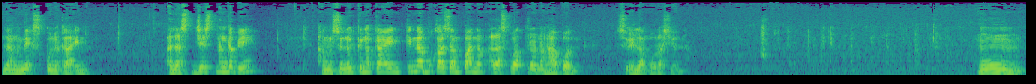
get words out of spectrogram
ng next ko nakain. Alas 10 ng gabi, ang sunod ko nakain, kinabukasan pa ng alas 4 ng hapon. So, ilang oras yun? Mmm.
